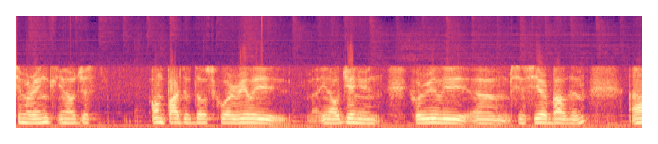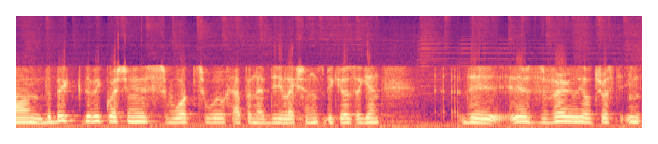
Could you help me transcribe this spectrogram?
simmering, you know, just on part of those who are really, you know, genuine, who are really um, sincere about them. Um, the big the big question is what will happen at the elections because again, the there's very little trust in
